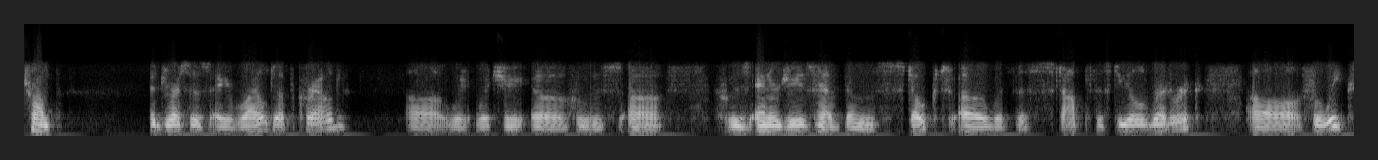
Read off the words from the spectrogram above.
Trump addresses a riled up crowd, uh, which uh, whose uh, whose energies have been stoked uh, with the "Stop the Steal" rhetoric uh, for weeks.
